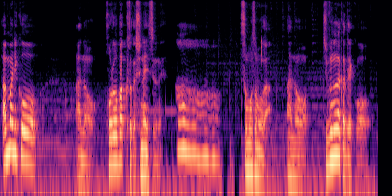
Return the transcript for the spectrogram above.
あんまりこう、あの、フォローバックとかしないんですよね。ああ、そもそもが。あの、自分の中でこう、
